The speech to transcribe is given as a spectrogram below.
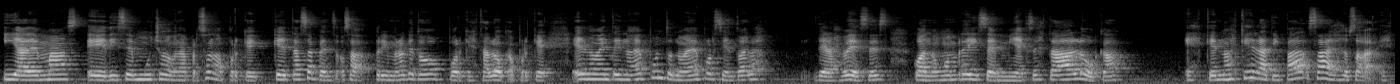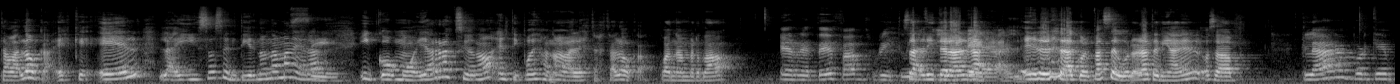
Y además eh, dice mucho de una persona, porque ¿qué te hace pensar? O sea, primero que todo, porque está loca, porque el 99.9% de las, de las veces, cuando un hombre dice mi ex estaba loca, es que no es que la tipa, ¿sabes? O sea, estaba loca, es que él la hizo sentir de una manera Sí. y como ella reaccionó, el tipo dijo, no, vale, esta está loca, cuando en verdad RT, Fab, retweet. o sea, literal, la- Literal. él- la culpa seguro la tenía él. O sea, Claro, porque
